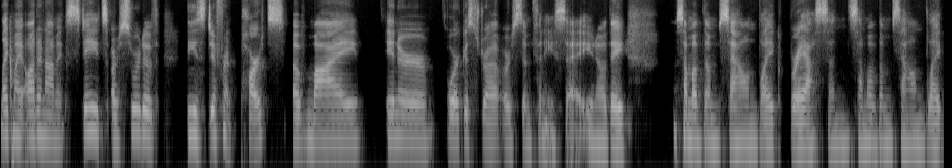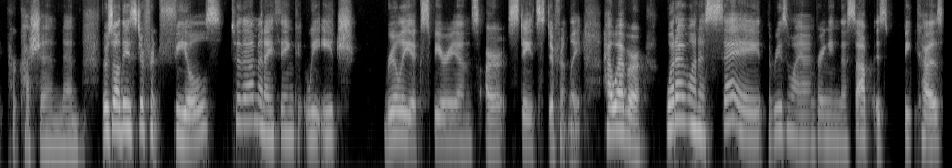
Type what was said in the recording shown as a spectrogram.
like my autonomic states are sort of these different parts of my inner orchestra or symphony, say. You know, they, some of them sound like brass and some of them sound like percussion. And there's all these different feels to them. And I think we each really experience our states differently. However, what I want to say, the reason why I'm bringing this up is because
